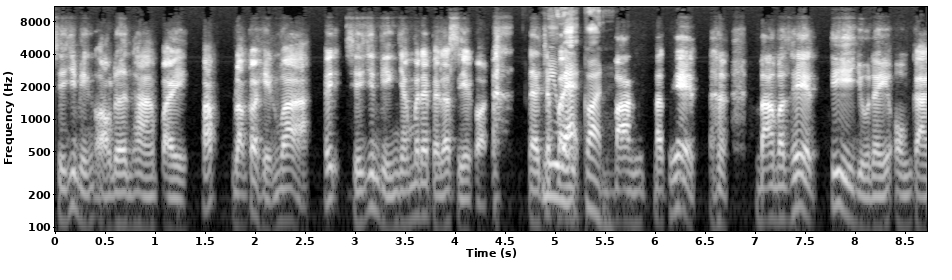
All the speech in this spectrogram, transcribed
สีจิ้นผิงออกเดินทางไปปั๊บเราก็เห็นว่าเฮ้ยสีจิ้นผิงยังไม่ได้ไปรัสเซียก่อน แต่จะไปก่อนบางประเทศ บางประเทศที่อยู่ในองค์การ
